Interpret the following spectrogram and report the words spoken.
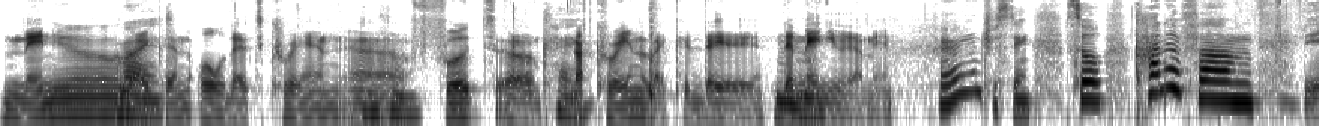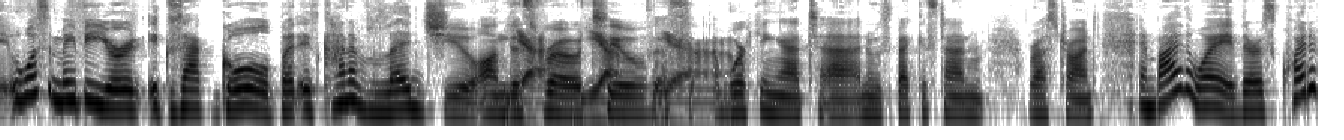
menu, like Right. Mm-hmm. and all that Korean uh, food. Uh, Okay. Not Korean, like the the menu. I mean. Very interesting. So, kind of, um, it wasn't maybe your exact goal, but it kind of led you on this Yeah, road yeah, to yeah. working at uh, an Uzbekistan restaurant. And by the way, there's quite a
